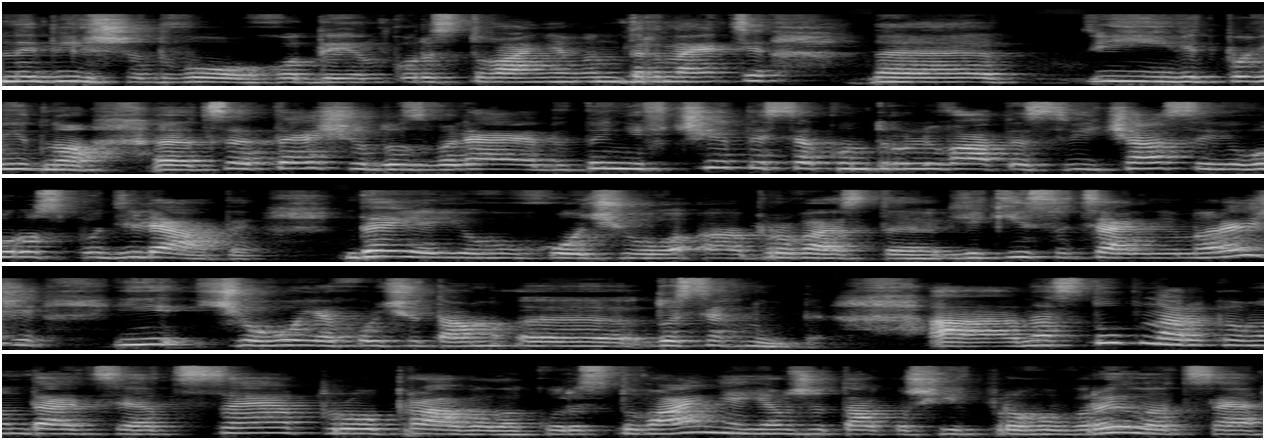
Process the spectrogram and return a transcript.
не більше двох годин користування в інтернеті. І відповідно е, це те, що дозволяє дитині вчитися контролювати свій час і його розподіляти, де я його хочу е, провести, в якій соціальній мережі і чого я хочу там е, досягнути. А наступна рекомендація це про правила користування. Я вже також їх проговорила. Це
